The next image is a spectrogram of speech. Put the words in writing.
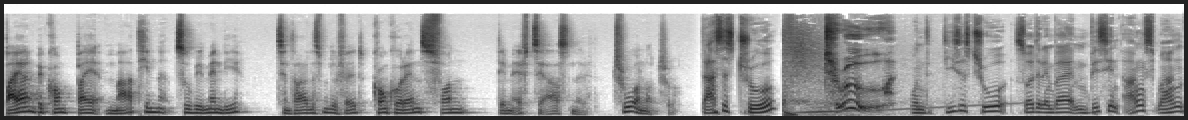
Bayern bekommt bei Martin Zubimendi, zentrales Mittelfeld, Konkurrenz von dem FC Arsenal. True or not true? Das ist true. True. Und dieses True sollte den Bayern ein bisschen Angst machen,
